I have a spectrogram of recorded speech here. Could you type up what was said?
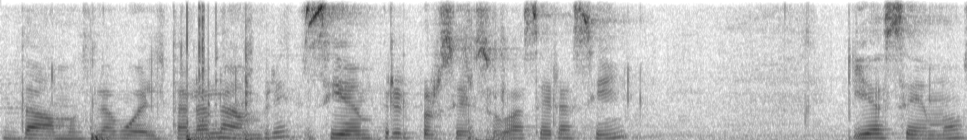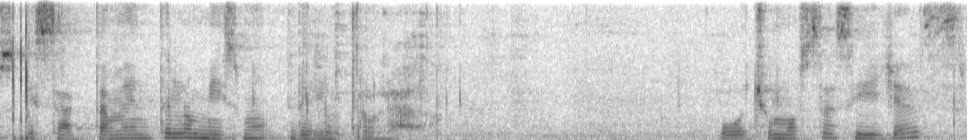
Damos la vuelta al alambre, siempre el proceso va a ser así y hacemos exactamente lo mismo del otro lado. 8 mostacillas.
